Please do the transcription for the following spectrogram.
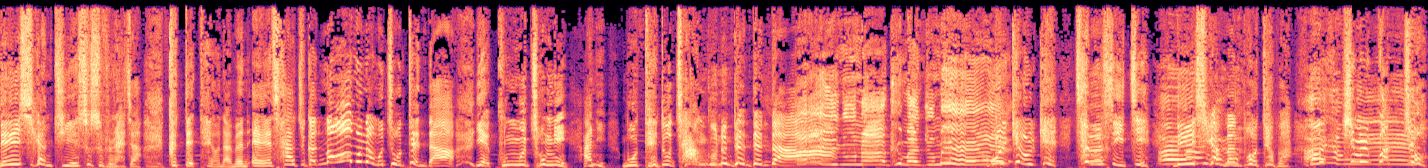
네시간 뒤에 수술을 하자. 그때 태어나면 애 사주가 너무너무 좋댄다. 얘 국무총리, 아니, 못해도 장군은 된댄다. 아이 누나 그만 좀 해. 옳게, 옳게. 참을 수 있지. 네시간만 버텨봐. 어, 힘을 꽉 줘. 어,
